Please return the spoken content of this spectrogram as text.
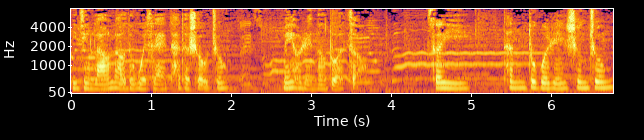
已经牢牢的握在他的手中，没有人能夺走，所以他能度过人生中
